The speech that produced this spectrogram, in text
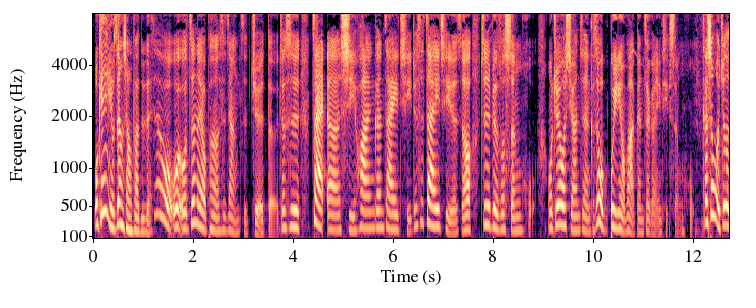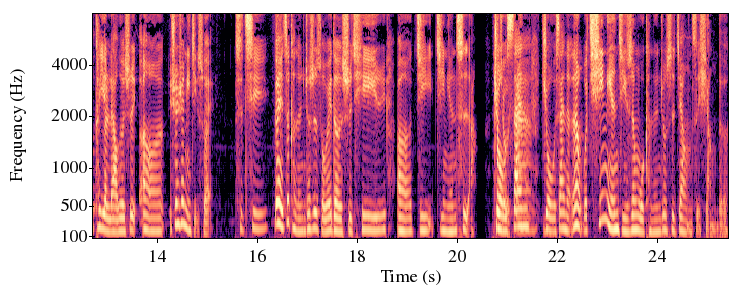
我跟你有这样想法，对不对？其实我我我真的有朋友是这样子觉得，就是在呃喜欢跟在一起，就是在一起的时候，就是比如说生活，我觉得我喜欢这个人，可是我不一定有办法跟这个人一起生活。可是我觉得可以聊的是，呃，轩轩你几岁？十七，对，这可能就是所谓的十七呃几几年次啊，九三九三的。那我七年级生，我可能就是这样子想的，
